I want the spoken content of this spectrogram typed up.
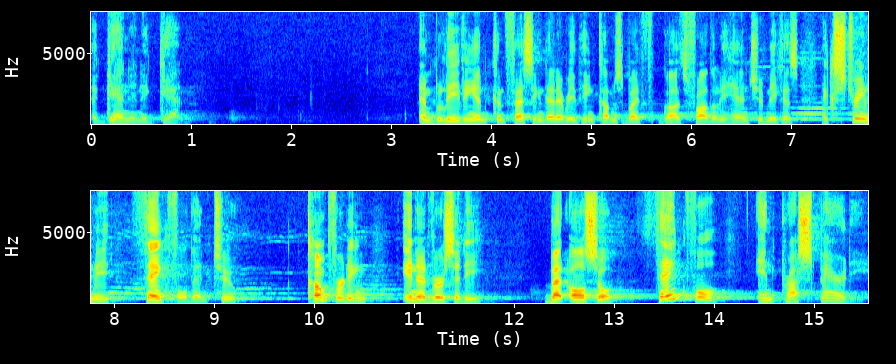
again and again and believing and confessing that everything comes by God's fatherly hand should make us extremely thankful, then, too. Comforting in adversity, but also thankful in prosperity.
